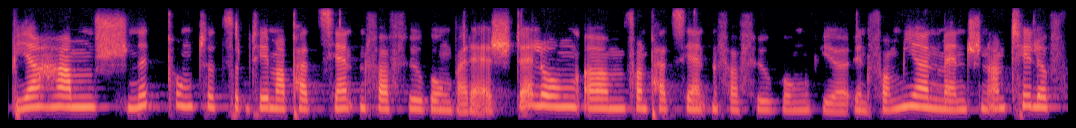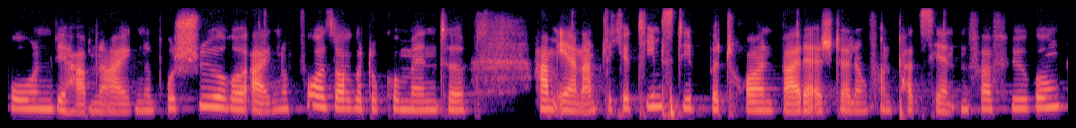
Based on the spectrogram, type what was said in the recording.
Wir haben Schnittpunkte zum Thema Patientenverfügung bei der Erstellung ähm, von Patientenverfügung. Wir informieren Menschen am Telefon, wir haben eine eigene Broschüre, eigene Vorsorgedokumente, haben ehrenamtliche Teams, die betreuen bei der Erstellung von Patientenverfügung.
